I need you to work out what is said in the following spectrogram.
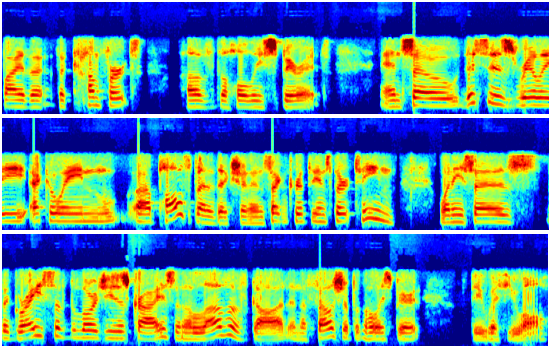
by the, the comfort of the Holy Spirit. And so this is really echoing uh, Paul's benediction in 2 Corinthians 13 when he says, The grace of the Lord Jesus Christ and the love of God and the fellowship of the Holy Spirit be with you all.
